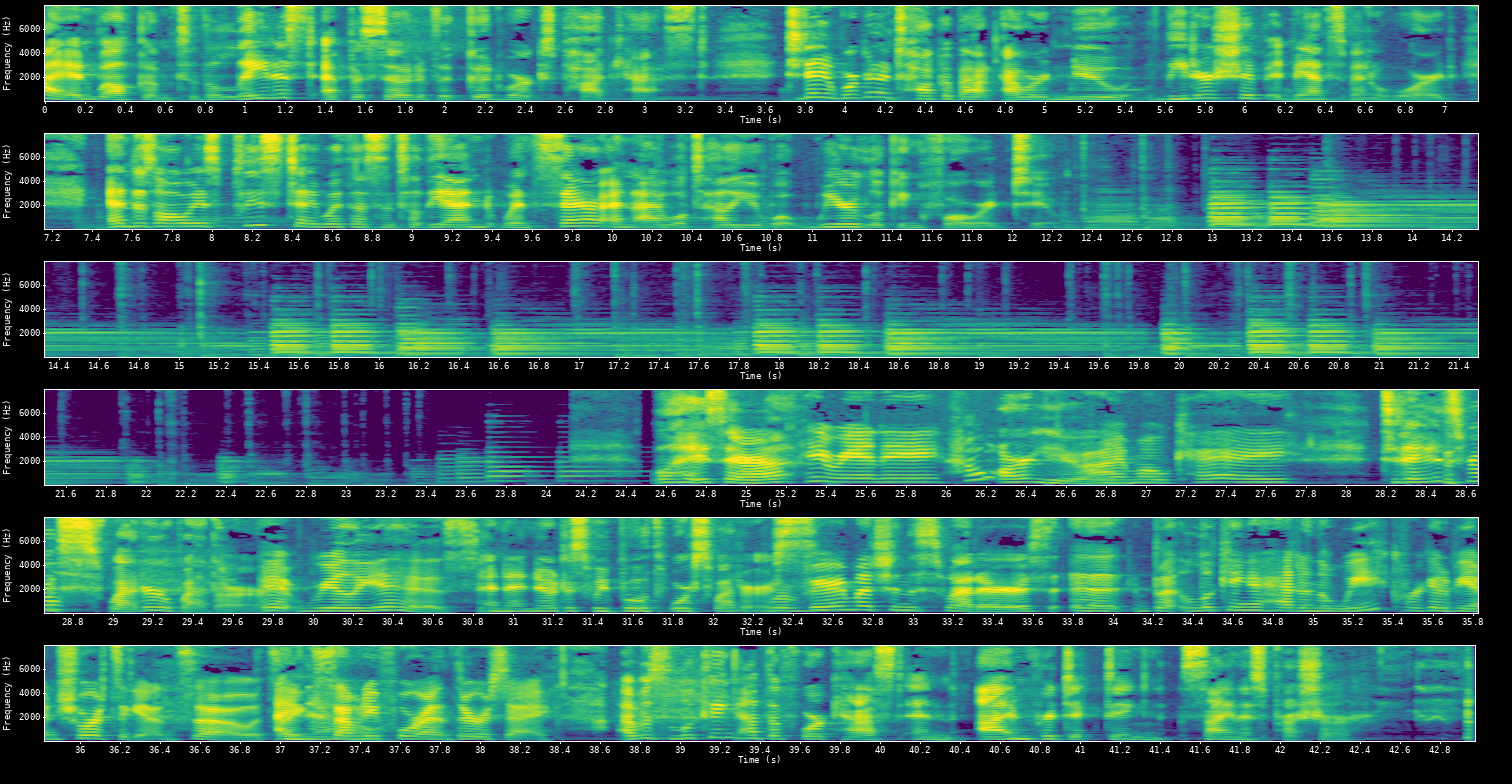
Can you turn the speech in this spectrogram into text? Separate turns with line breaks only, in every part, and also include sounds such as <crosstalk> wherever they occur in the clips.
Hi, and welcome to the latest episode of the Good Works podcast. Today, we're going to talk about our new Leadership Advancement Award. And as always, please stay with us until the end when Sara and I will tell you what we're looking forward to. Hey, Sara.
Hey, Randi.
How are you?
I'm okay.
Today is real <laughs> sweater weather.
It really is.
and I noticed we both wore sweaters.
We're very much in the sweaters, uh, but looking ahead in the week, we're going to be in shorts again. So it's like 74 on Thursday.
I was looking at the forecast and I'm predicting sinus pressure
